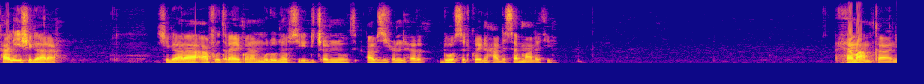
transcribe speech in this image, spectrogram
ካሊእ ሽጋራ ሽጋራ ኣፉ ጥራይ ኣይኮነን ሙሉእ ነፍሲኡ ድጨኑ ኣብዚሑ እንድሕር ድወስድ ኮይኑ ሓደ ሰብ ማለት እዩ ሕማም ከዓኒ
